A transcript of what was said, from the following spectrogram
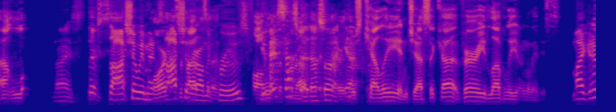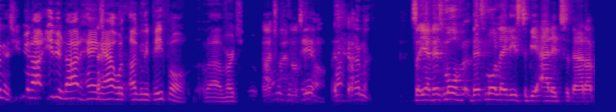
Uh, Nice. There's Sasha. We met Lauren's Sasha there on the cruise. follow met Sasha, that's right, yeah. There's Kelly and Jessica. Very lovely young ladies. My goodness, you do not you do not hang out with ugly people, uh, Virtue. I What was the to. deal? My goodness. So yeah, there's more. There's more ladies to be added to that. I'm,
